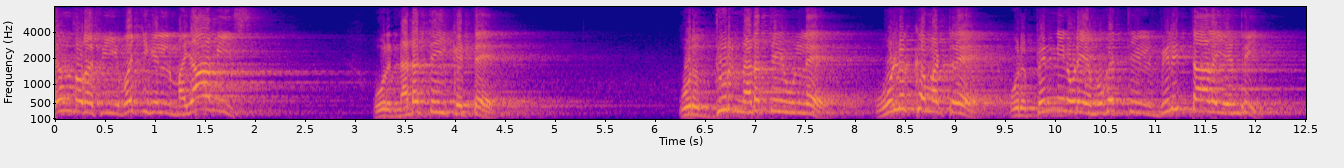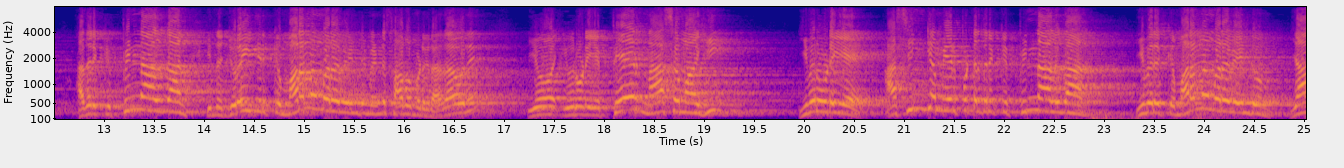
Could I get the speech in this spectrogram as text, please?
யன்துர ஃபீ வஜ்ஹில் மயாமீஸ். ஒரு நடத்தை கெட்ட ஒரு துர் நடத்தை உள்ள ஒழுக்கமற்ற ஒரு பெண்ணினுடைய முகத்தில் விழித்தாலே என்று அதற்கு பின்னால் தான் இந்த ஜுரைதிற்கு மரணம் வர வேண்டும் என்று சாபமிடுகிறார் அதாவது இவருடைய பேர் நாசமாகி இவருடைய அசிங்கம் ஏற்பட்டதற்கு பின்னால் தான் இவருக்கு மரணம் வர வேண்டும். யா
